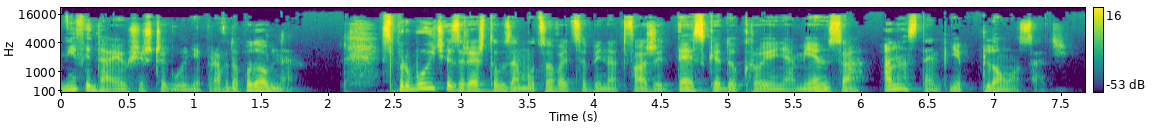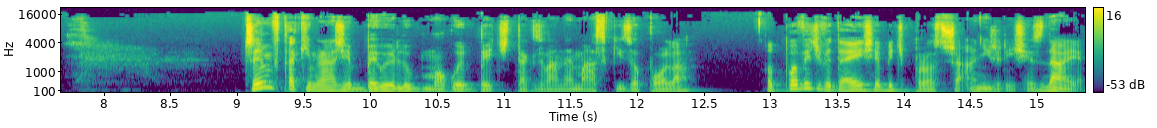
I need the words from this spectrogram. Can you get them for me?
nie wydają się szczególnie prawdopodobne. Spróbujcie zresztą zamocować sobie na twarzy deskę do krojenia mięsa, a następnie pląsać. Czym w takim razie były lub mogły być tak zwane maski z Opola? Odpowiedź wydaje się być prostsza aniżeli się zdaje.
